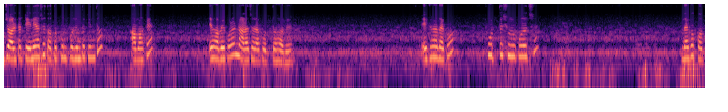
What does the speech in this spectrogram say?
জলটা টেনে আসে ততক্ষণ পর্যন্ত কিন্তু আমাকে এভাবে করে নাড়াচাড়া করতে হবে। এখানে দেখো, ফুটতে শুরু করেছে। দেখো কত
